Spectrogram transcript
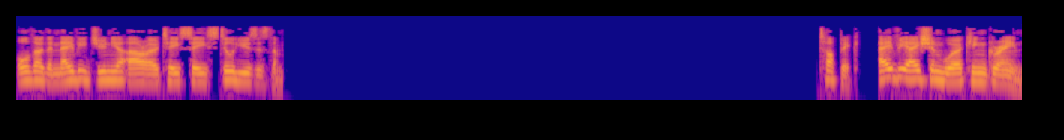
although the Navy Junior ROTC still uses them. Aviation working green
